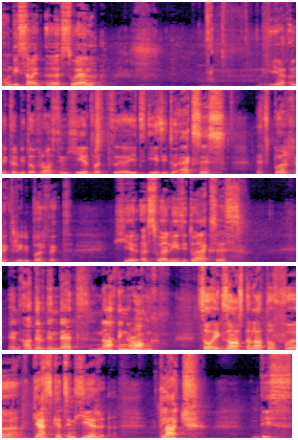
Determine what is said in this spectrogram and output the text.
on this side as well. Yeah, a little bit of rust in here, but uh, it's easy to access. That's perfect, really perfect. Here as well, easy to access. And other than that, nothing wrong. So exhaust, a lot of uh, gaskets in here, clutch. This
